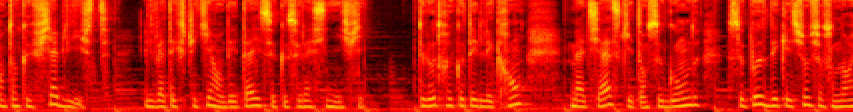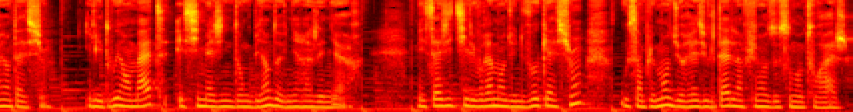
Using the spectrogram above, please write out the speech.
en tant que fiabiliste. Il va t'expliquer en détail ce que cela signifie. De l'autre côté de l'écran, Mathias, qui est en seconde, se pose des questions sur son orientation. Il est doué en maths et s'imagine donc bien devenir ingénieur. Mais s'agit-il vraiment d'une vocation ou simplement du résultat de l'influence de son entourage?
